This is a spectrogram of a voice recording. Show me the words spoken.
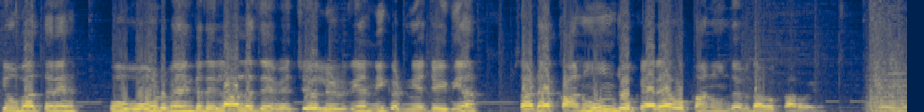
ਕਿਉਂ ਵਰਤ ਰਿਹਾ ਉਹ ਵੋਟ ਬੈਂਕ ਦੇ ਲਾਲਚ ਦੇ ਵਿੱਚ ਲੀਡਰੀਆਂ ਨਹੀਂ ਕੱਢਣੀਆਂ ਚਾਹੀਦੀਆਂ। ਸਾਡਾ ਕਾਨੂੰਨ ਜੋ ਕਹਿ ਰਿਹਾ, ਉਹ ਕਾਨੂੰਨ ਦੇ ਮੁਤਾਬਕ ਕਾਰਵਾਈ ਹੋ।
